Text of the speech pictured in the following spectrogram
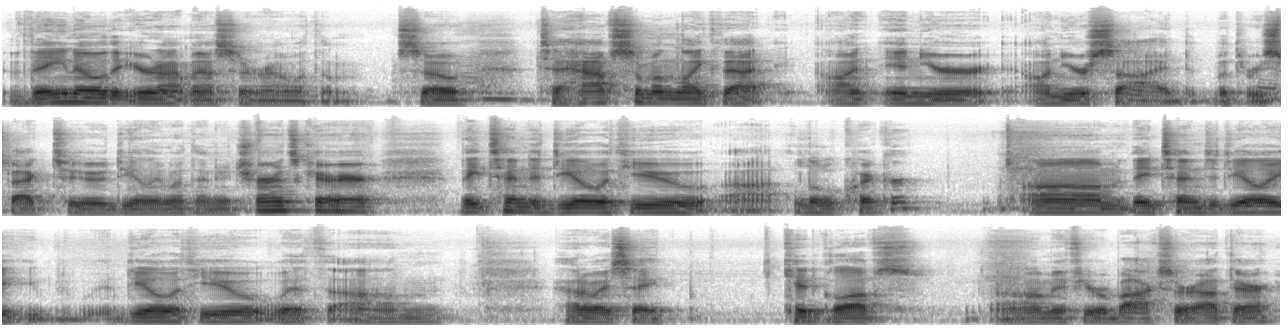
they know that you're not messing around with them. So to have someone like that on in your on your side with respect to dealing with an insurance carrier, they tend to deal with you uh, a little quicker. Um, they tend to deal deal with you with um, how do I say kid gloves Um, if you're a boxer out there,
